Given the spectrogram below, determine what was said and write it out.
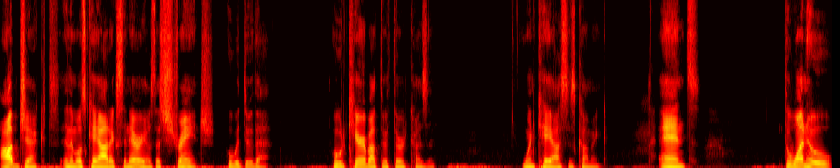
object in the most chaotic scenarios? That's strange. Who would do that? Who would care about their third cousin when chaos is coming? And the one who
